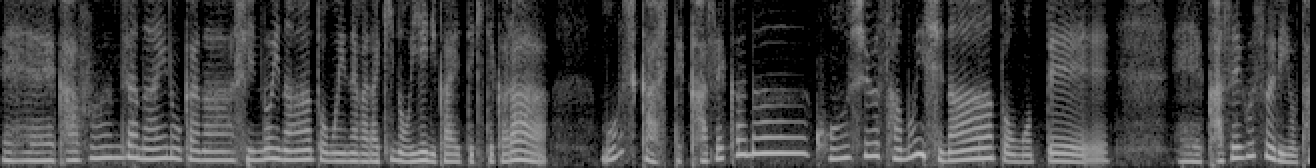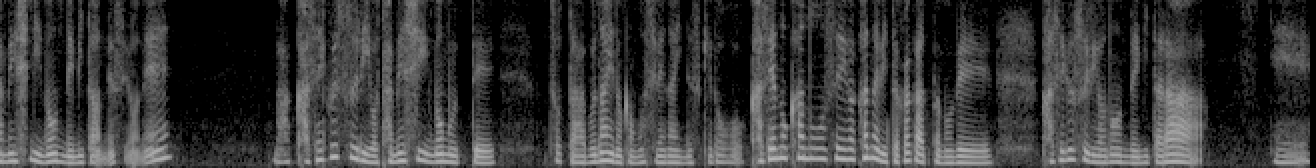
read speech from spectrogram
えー、花粉じゃないのかな、しんどいなと思いながら昨日家に帰ってきてから、もしかして風邪かな？今週寒いしなと思って、えー、風邪薬を試しに飲んでみたんですよね。まあ、風邪薬を試しに飲むってちょっと危ないのかもしれないんですけど、風邪の可能性がかなり高かったので、風邪薬を飲んでみたら、え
